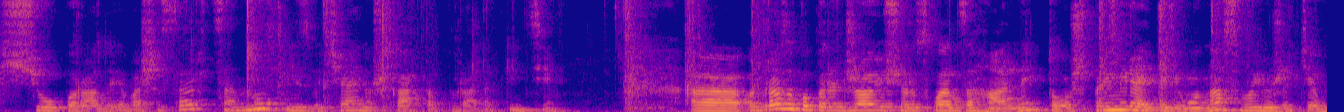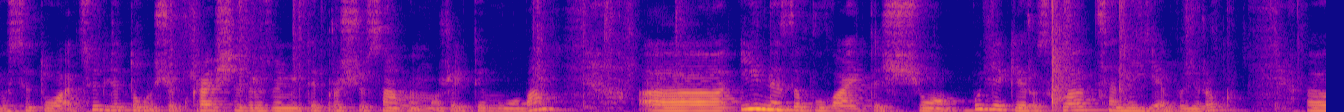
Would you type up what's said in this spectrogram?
що порадує ваше серце. Ну і, звичайно ж, карта порада в кінці. Е, Одразу попереджаю, що розклад загальний, тож приміряйте його на свою життєву ситуацію для того, щоб краще зрозуміти, про що саме може йти мова. Е, І не забувайте, що будь-який розклад це не є вирок. Е,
